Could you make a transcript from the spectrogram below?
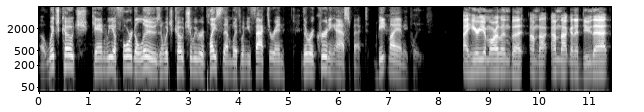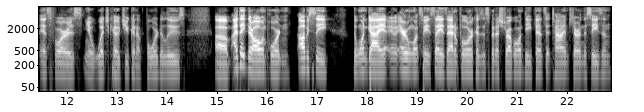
Uh, which coach can we afford to lose, and which coach should we replace them with when you factor in the recruiting aspect? Beat Miami, please. I hear you, Marlon, but I'm not. I'm not going to do that as far as you know which coach you can afford to lose. Um, I think they're all important. Obviously, the one guy everyone wants me to say is Adam Fuller because it's been a struggle on defense at times during the season.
